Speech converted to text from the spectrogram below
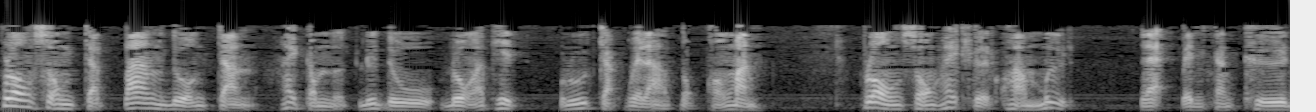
พระองค์ทรงจัดตั้งดวงจันทร์ให้กำหนดฤดูดวงอาทิตย์รู้จักเวลาตกของมัน พระองค์ทรงให้เกิดความมืดและเป็นกลางคืน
